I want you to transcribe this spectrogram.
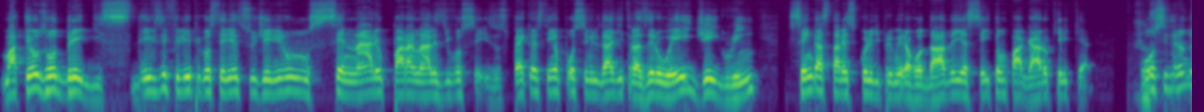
Matheus Rodrigues, Davis e Felipe gostaria de sugerir um cenário para análise de vocês. Os Packers têm a possibilidade de trazer o AJ Green sem gastar a escolha de primeira rodada e aceitam pagar o que ele quer. Justo. Considerando.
